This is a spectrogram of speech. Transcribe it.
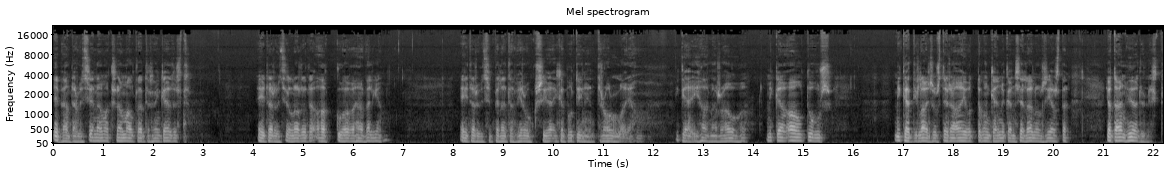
Eipähän tarvitse enää maksaa maltaita sen käytöstä. Ei tarvitse ladata akkua vähän väliä. Ei tarvitse pelätä viruksia eikä Putinin trolloja. Mikä ihana rauha, mikä autuus, mikä tilaisuus tehdä aivottavan kännykän selällön sijasta – jotain hyödyllistä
